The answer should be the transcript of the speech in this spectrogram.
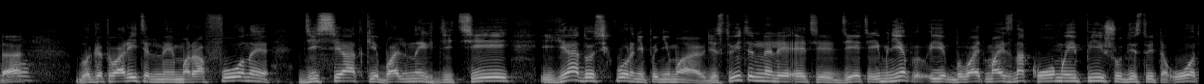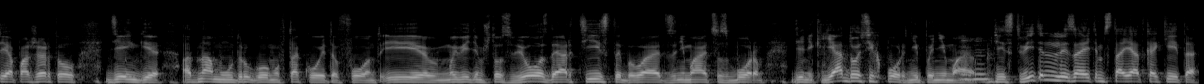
Да? Благотворительные марафоны, десятки больных детей. И я до сих пор не понимаю, действительно ли эти дети... И мне, и бывает, мои знакомые пишут действительно, вот я пожертвовал деньги одному, другому в такой-то фонд. И мы видим, что звезды, артисты бывают, занимаются сбором денег. Я до сих пор не понимаю, действительно ли за этим стоят какие-то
